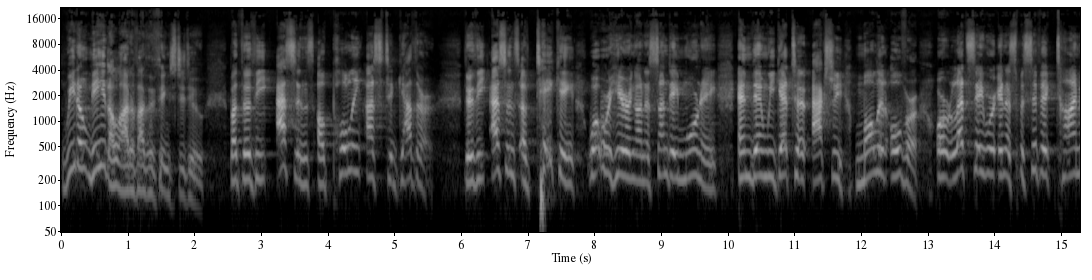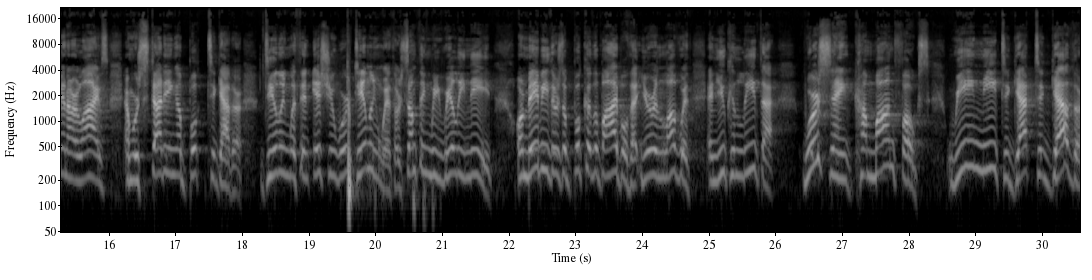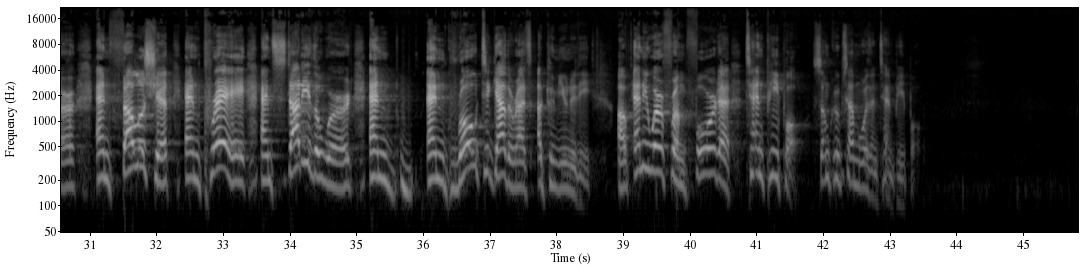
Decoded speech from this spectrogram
We don't need a lot of other things to do, but they're the essence of pulling us together. They're the essence of taking what we're hearing on a Sunday morning and then we get to actually mull it over. Or let's say we're in a specific time in our lives and we're studying a book together, dealing with an issue we're dealing with or something we really need. Or maybe there's a book of the Bible that you're in love with and you can lead that. We're saying, come on, folks, we need to get together and fellowship and pray and study the word and and grow together as a community of anywhere from four to 10 people. Some groups have more than 10 people.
